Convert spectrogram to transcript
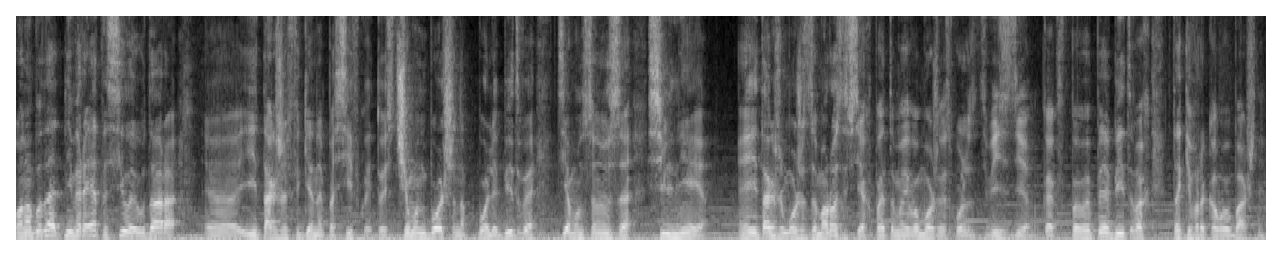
Он обладает невероятной силой удара э, и также офигенной пассивкой. То есть, чем он больше на поле битвы, тем он становится сильнее. И также может заморозить всех, поэтому его можно использовать везде, как в PvP битвах, так и в роковой башне.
